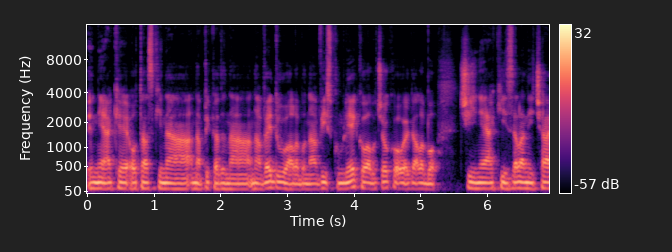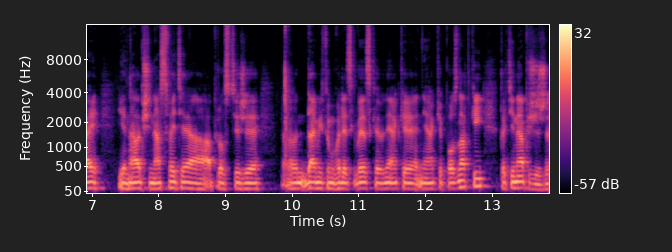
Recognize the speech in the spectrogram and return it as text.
nejaké otázky na, napríklad na, na vedu, alebo na výskum liekov, alebo čokoľvek, alebo či nejaký zelený čaj je najlepší na svete a proste, že daj mi k tomu vedecké, vedecké nejaké, nejaké poznatky, tak ti napíše, že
